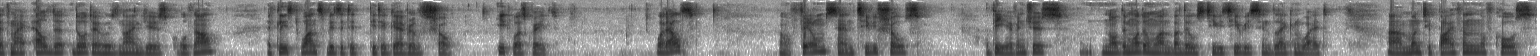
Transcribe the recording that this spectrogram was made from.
that my elder daughter, who is nine years old now, at least once visited Peter Gabriel's show. It was great. What else? Oh, films and TV shows. The Avengers, not the modern one, but those TV series in black and white uh, Monty Python, of course,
